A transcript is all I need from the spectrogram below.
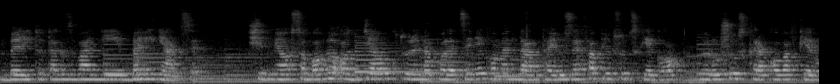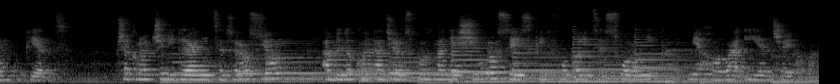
Byli to tak zwani Beliniacy, siedmioosobowy oddział, który na polecenie komendanta Józefa Piłsudskiego wyruszył z Krakowa w kierunku Kielc. Przekroczyli granicę z Rosją, aby dokonać rozpoznania sił rosyjskich w okolicy Słomnik, Miechowa i Jędrzejowa.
